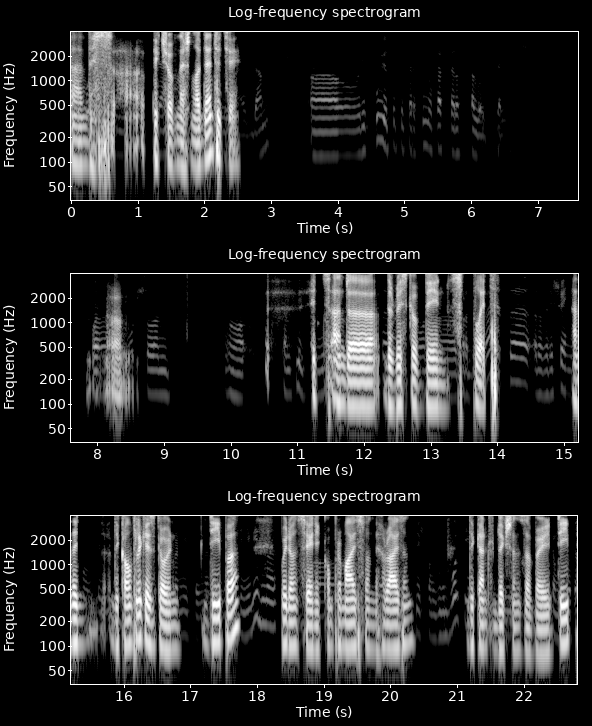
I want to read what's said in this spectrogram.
uh, this uh, picture of national identity um, it's under the risk of being split. And then the conflict is going deeper. We don't see any compromise on the horizon. The contradictions are very deep.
